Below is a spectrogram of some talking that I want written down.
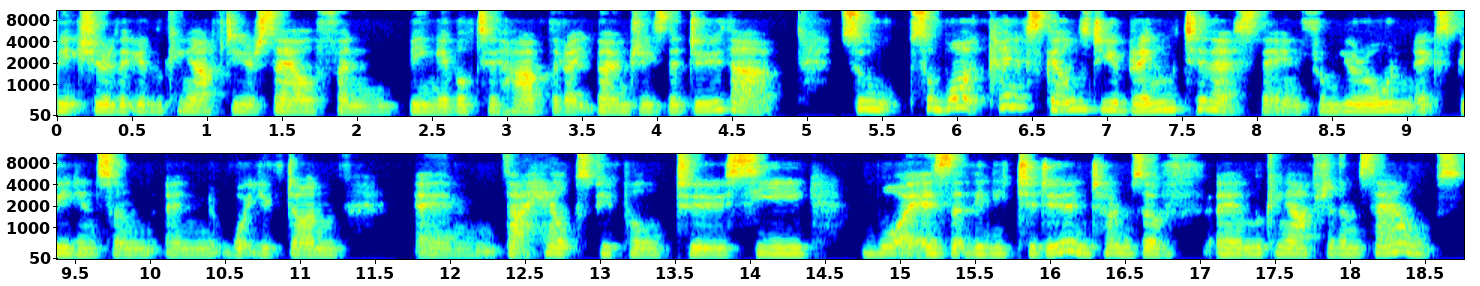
make sure that you're looking after yourself and being able to have the right boundaries that do that. So so what kind of skills do you bring to this then from your own experience and and what you've done um, that helps people to see what it is that they need to do in terms of uh, looking after themselves?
